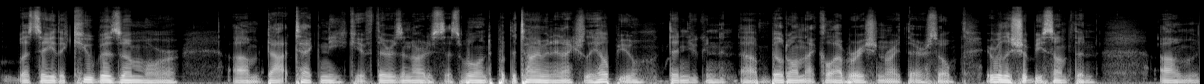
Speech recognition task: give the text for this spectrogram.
let's say, the cubism or um, dot technique. If there's an artist that's willing to put the time in and actually help you, then you can uh, build on that collaboration right there. So it really should be something. Um,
